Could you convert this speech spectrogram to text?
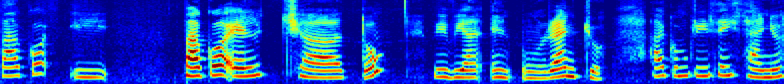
Paco y Paco el Chato vivían en un rancho. Al cumplir seis años,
